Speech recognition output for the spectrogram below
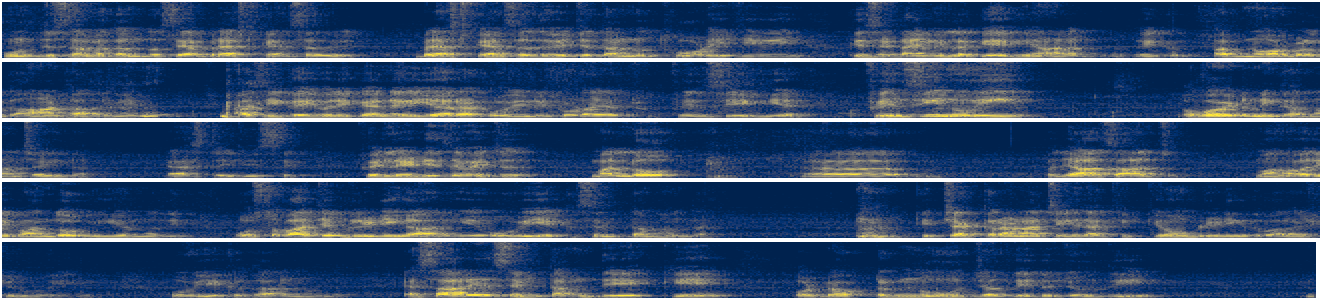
ਹੁਣ ਜਿਸ ਤਰ੍ਹਾਂ ਮੈਂ ਤੁਹਾਨੂੰ ਦੱਸਿਆ ਬ੍ਰੈਸਟ ਕੈਂਸਰ ਦੇ ਵਿੱਚ। ਬ੍ਰੈਸਟ ਕੈਂਸਰ ਦੇ ਵਿੱਚ ਤੁਹਾਨੂੰ ਥੋੜੀ ਜਿਹੀ ਵੀ ਕਿਸੇ ਟਾਈਮ ਵੀ ਲੱਗੇ ਕਿ ਹਾਂ ਇੱਕ ਅਬਨੋਰਮਲ ਗਾਂਠ ਆ ਰਹੀ ਹੈ। ਅਸੀਂ ਕਈ ਵਾਰੀ ਕਹਿੰਦੇ ਕਿ ਯਾਰਾ ਕੋਈ ਨਹੀਂ ਥੋੜਾ ਜਿਹਾ ਫਿੰਸੀ ਹੈਗੀ ਹੈ। ਫਿੰਸੀ ਨੂੰ ਵੀ ਅਵੋਇਡ ਨਹੀਂ ਕਰਨਾ ਚਾਹੀਦਾ ਇਸ ਸਟੇਜਿਸ ਤੇ। ਫਿਰ ਲੇਡੀਜ਼ ਦੇ ਵਿੱਚ ਮੰਨ ਲਓ ਅਹ, 50 ਸਾਲ ਚ ਮਹਾਵਾਰੀ ਬੰਦ ਹੋ ਗਈ ਹੈ ਉਹਨਾਂ ਦੀ। ਉਸ ਤੋਂ ਬਾਅਦ ਜੇ ਬਲੀਡਿੰਗ ਆ ਰਹੀ ਹੈ ਉਹ ਵੀ ਇੱਕ ਸਿੰਪਟਮ ਹੁੰਦਾ ਹੈ। ਕਿ ਚੈੱਕ ਕਰਾਉਣਾ ਚਾਹੀਦਾ ਕਿ ਕਿਉਂ ਬਲੀਡਿੰਗ ਦੁਬਾਰਾ ਸ਼ੁਰੂ ਹੋਈ ਹੈ। ਉਹ ਵੀ ਇੱਕ ਕਾਰਨ ਹੁੰਦਾ ਹੈ। ਇਹ ਸਾਰੇ ਸਿੰਪਟਮ ਦੇਖ ਕੇ ਉਹ ਡਾਕਟਰ ਨੂੰ ਜਲਦੀ ਤੋਂ ਜਲਦੀ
